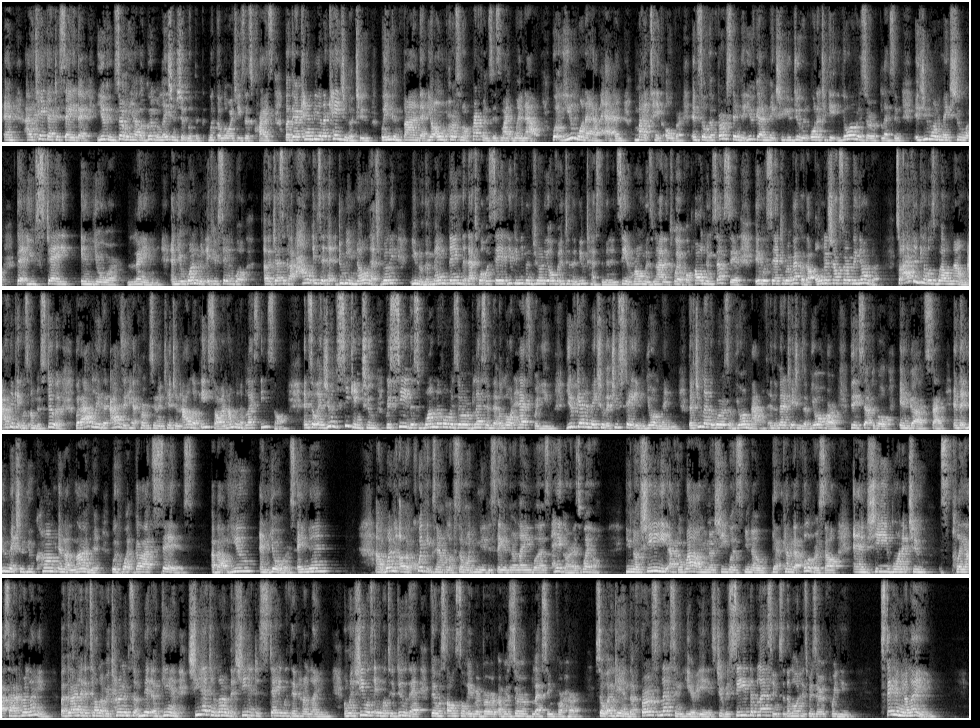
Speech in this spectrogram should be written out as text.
And I take that to say that you can certainly have a good relationship with the, with the Lord Jesus Christ, but there can be an occasion or two where you can find that your own personal preferences might win out. What you want to have happen might take over. And so the first thing that you've got to make sure you do in order to get your reserved blessing is you want to make sure that you stay in your lane. And you're wondering if you're saying, well, uh, Jessica, how is it that do we know that's really, you know, the main thing that that's what was said? You can even journey over into the New Testament and see in Romans 9 and 12, well, Paul himself said, it was said to Rebecca, the older shall serve the younger. So I think it was well known. I think it was understood, but I believe that Isaac had purpose and intention. I love Esau and I'm going to bless Esau. And so as you're seeking to receive this wonderful reserved blessing that the Lord has for you, you've got to make sure that you stay in your lane, that you let the words of your mouth and the meditations of your heart be acceptable in God's sight, and that you make sure you come in alignment with what God says about you and yours. Amen. Uh, one other quick example of someone who needed to stay in their lane was Hagar as well. You know, she, after a while, you know, she was, you know, get, kind of got full of herself and she wanted to play outside of her lane. But God had to tell her, return and submit again. She had to learn that she had to stay within her lane. And when she was able to do that, there was also a, rever- a reserved blessing for her. So again, the first lesson here is to receive the blessings that the Lord has reserved for you. Stay in your lane.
